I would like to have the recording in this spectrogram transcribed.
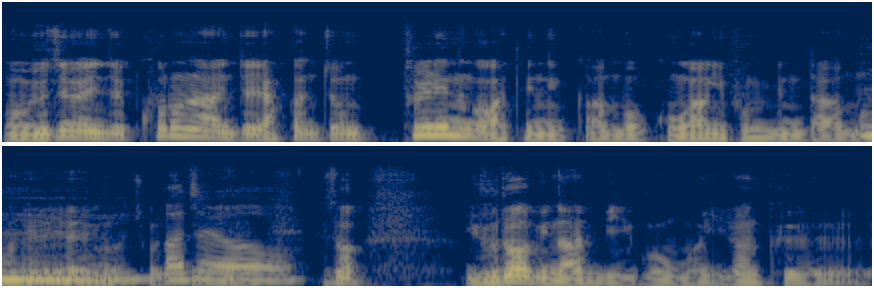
어, 요즘에 이제 코로나 이제 약간 좀 풀리는 것 같으니까 뭐 공항이 붐빈다, 뭐 해외여행 음, 어쩌고 맞아요. 그래서 유럽이나 미국 뭐 이런 그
